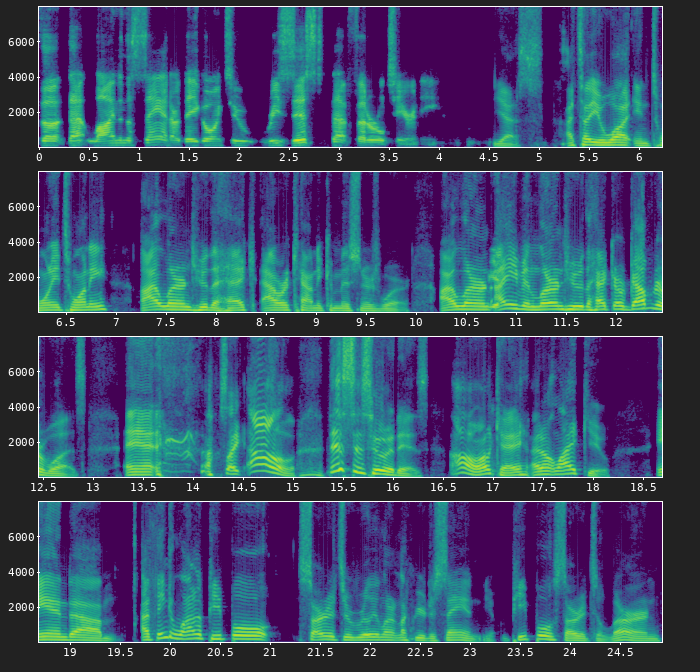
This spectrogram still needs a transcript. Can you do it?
the that line in the sand. Are they going to resist that federal tyranny? Yes. I tell you what, in 2020, I learned who the heck our county commissioners were. I learned, yeah. I even learned who the heck our governor was. And I was like, oh, this is who it is. Oh, okay. I don't like you. And um, I think a lot of people started to really learn, like we were just saying, you know, people started to learn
